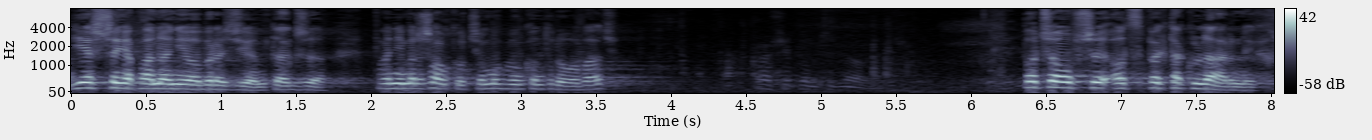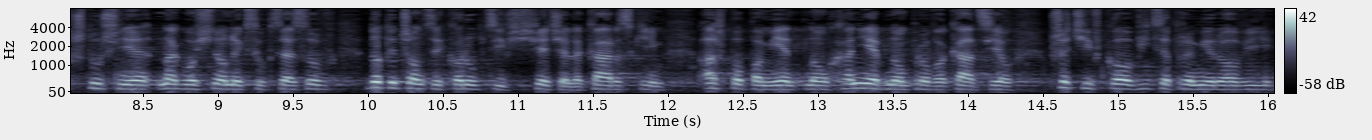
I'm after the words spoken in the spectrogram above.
jeszcze ja pana nie obraziłem, także, panie marszałku, czy mógłbym kontynuować? Począwszy od spektakularnych, sztucznie nagłośnionych sukcesów dotyczących korupcji w świecie lekarskim, aż po pamiętną, haniebną prowokację przeciwko wicepremierowi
